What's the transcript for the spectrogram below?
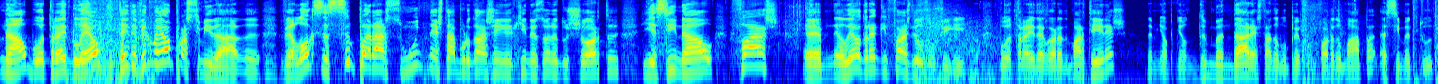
Não, boa trade, Léo. Tem de haver maior proximidade. Velox a separar-se muito nesta abordagem aqui na zona do short e assim Nau faz. Uh, Léo Drunk faz deles um figuinho. Boa trade agora de Martínez. Na minha opinião, de mandar esta AWP por fora do mapa, acima de tudo.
